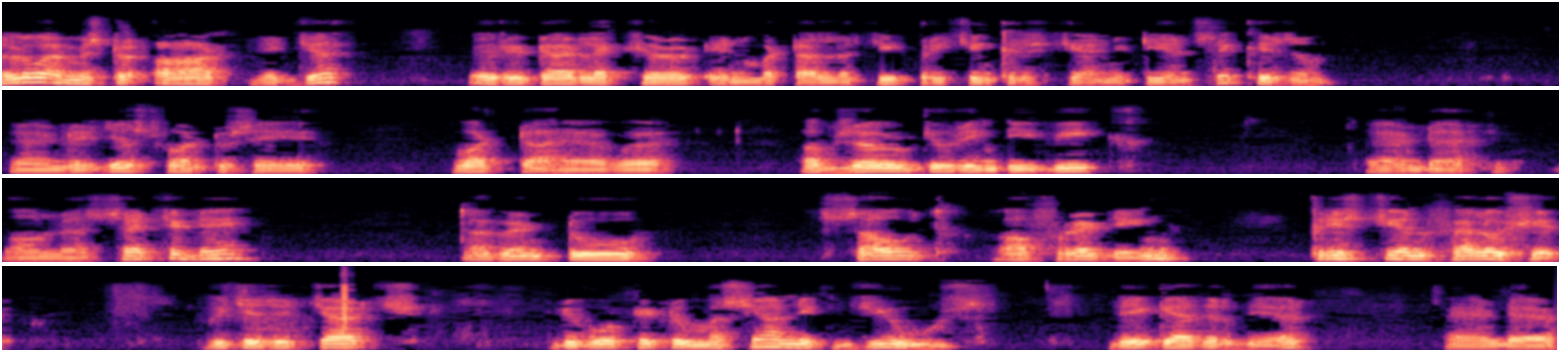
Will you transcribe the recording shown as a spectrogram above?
Hello, I'm Mr. R. Nijjhar, a retired lecturer in metallurgy, preaching Christianity and Sikhism. And I just want to say what I have uh, observed during the week. And uh, on Saturday, I went to south of Reading Christian Fellowship, which is a church devoted to Messianic Jews. They gather there and uh,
